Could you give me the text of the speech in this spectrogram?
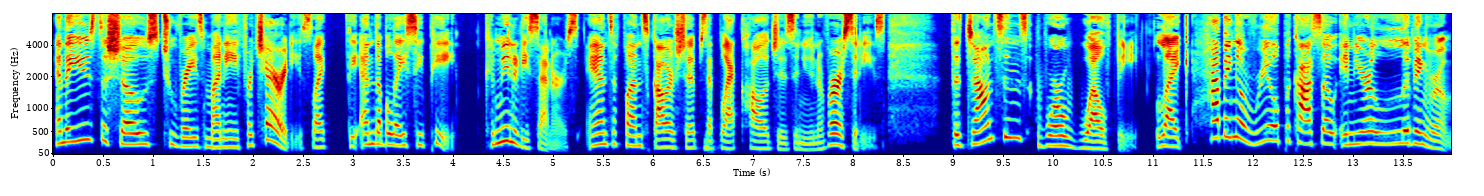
And they used the shows to raise money for charities like the NAACP, community centers, and to fund scholarships at Black colleges and universities. The Johnsons were wealthy, like having a real Picasso in your living room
